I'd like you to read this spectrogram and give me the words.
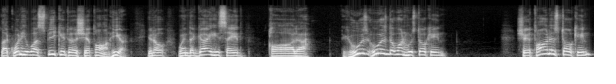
Like when he was speaking to the shaitan here, you know, when the guy he said, Qala, who's who is the one who's talking? Shaitan is talking,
